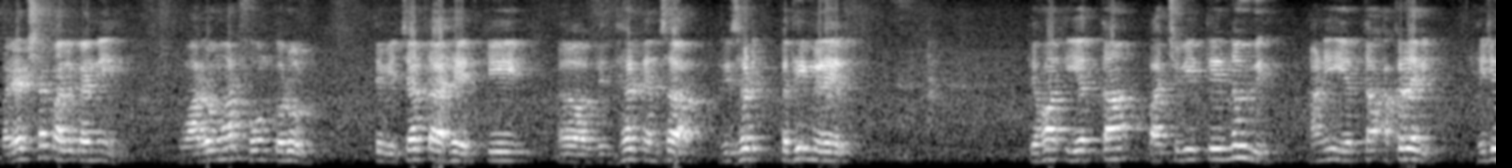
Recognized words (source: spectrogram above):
बऱ्याचशा पालकांनी वारंवार फोन करून ते विचारत आहेत की विद्यार्थ्यांचा रिझल्ट कधी मिळेल? तेव्हा इयत्ता पाचवी ते नववी आणि इयत्ता अकरावी हे जे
